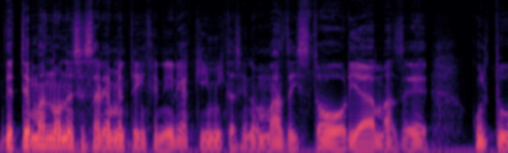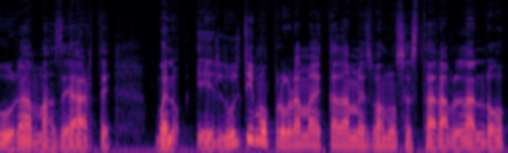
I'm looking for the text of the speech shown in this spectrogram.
de temas no necesariamente de ingeniería química, sino más de historia, más de cultura, más de arte. Bueno, el último programa de cada mes vamos a estar hablando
